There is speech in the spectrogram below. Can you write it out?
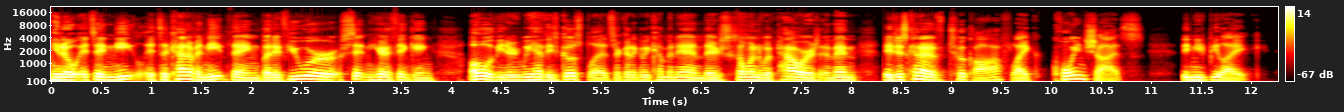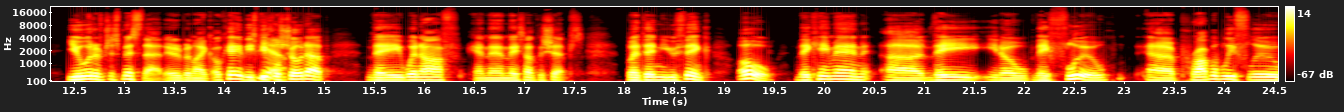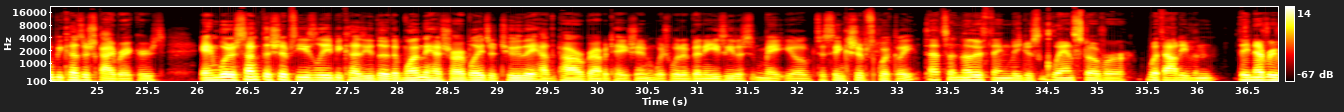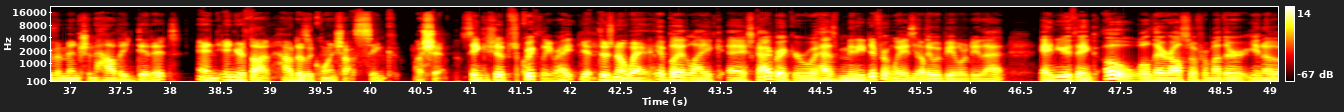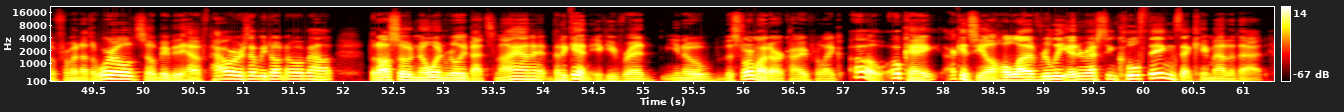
you know it's a neat it's a kind of a neat thing but if you were sitting here thinking oh we have these ghost bloods they're going to be coming in there's someone with powers and then they just kind of took off like coin shots then you'd be like you would have just missed that it would have been like okay these people Yeah. showed up they went off and then they sunk the ships but then you think oh they came in uh they you know they flew uh probably flew because they're skybreakers and would have sunk the ships easily because either the one they had sharp blades or two they had the power of gravitation, which would have been easy to make you know to sink ships quickly. That's another thing they just glanced over without even they never even mentioned how they did it. And in your thought, how does a coin shot sink a ship? Sink ships quickly, right? Yeah, there's no way. Eh, but like a Skybreaker has many different ways Yep. that they would be able to do that. And you think, oh, well, they're also from other, you know, from another world, so maybe they have powers that we don't know about. But also, no one really bats an eye on it. But again, if you've read, you know, the Stormlight Archive, you're like, oh, okay, I can see a whole lot of really interesting, cool things that came out of that.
